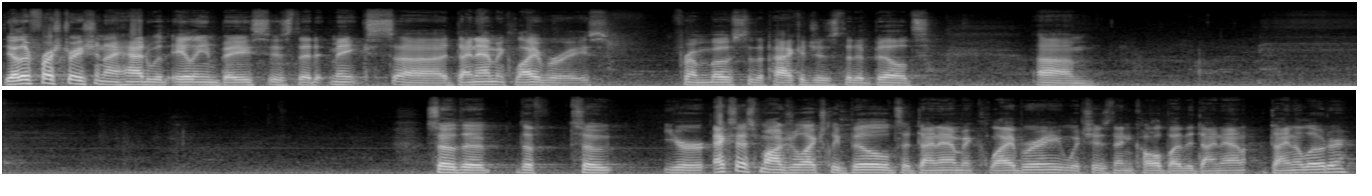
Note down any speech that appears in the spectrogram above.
The other frustration I had with Alien Base is that it makes uh, dynamic libraries from most of the packages that it builds. Um, So the, the so your XS module actually builds a dynamic library, which is then called by the Dyna, Dynaloader.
